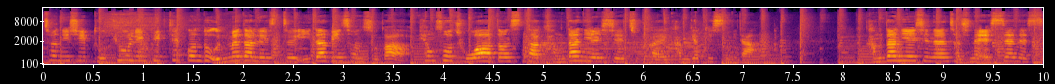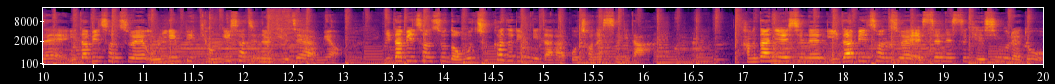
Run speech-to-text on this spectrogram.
2020 도쿄올림픽 태권도 은메달리스트 이다빈 선수가 평소 좋아하던 스타 강다니엘 씨의 축하에 감격했습니다. 강다니엘 씨는 자신의 SNS에 이다빈 선수의 올림픽 경기 사진을 게재하며 이다빈 선수 너무 축하드립니다라고 전했습니다. 강다니엘 씨는 이다빈 선수의 SNS 게시물에도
